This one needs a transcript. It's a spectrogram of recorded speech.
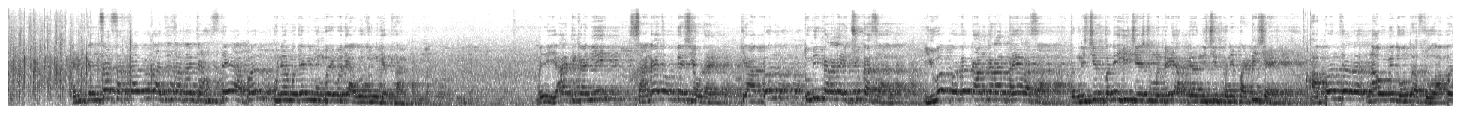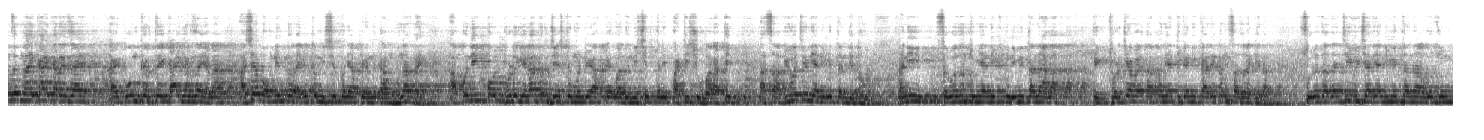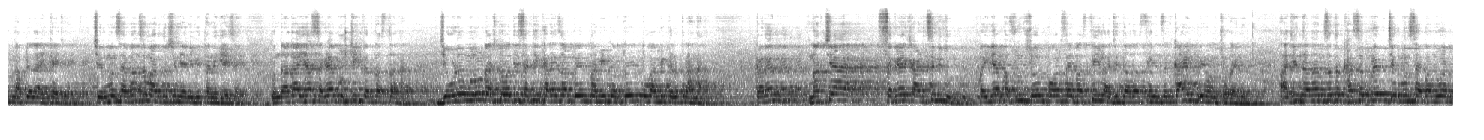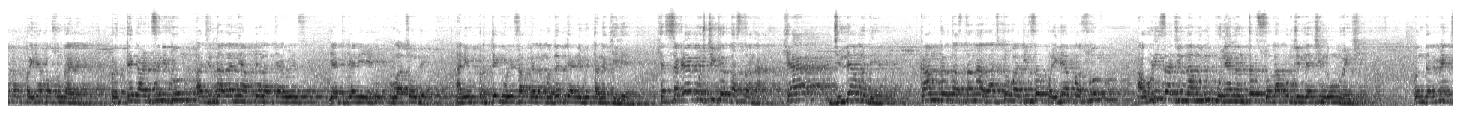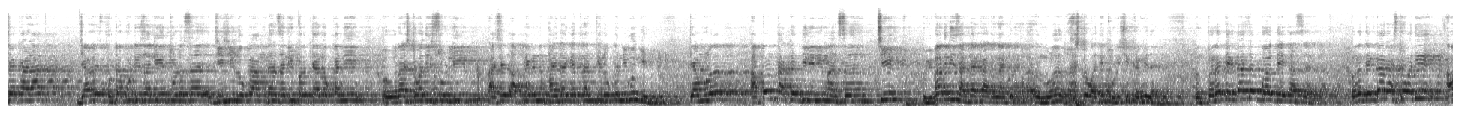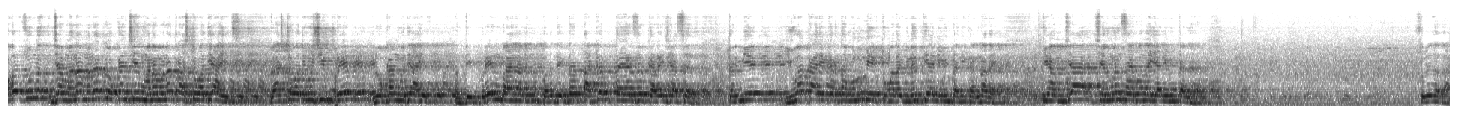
आणि त्यांचा सत्कार तो अजितदादांच्या हस्ते आपण पुण्यामध्ये आणि मुंबईमध्ये आवर्जून घेतला. म्हणजे या ठिकाणी सांगायचा उद्देश एवढा आहे की आपण तुम्ही करायला इच्छुक असाल युवक वर्ग काम करायला तयार असाल तर निश्चितपणे ही ज्येष्ठ मंडळी आपल्या निश्चितपणे पाठीशी आहे. आपण जर नाउमेद होत असू आपण जर नाही काय करायचं आहे काय कोण करते काय गरज आहे याला अशा भावनेत राहिलो तर निश्चितपणे आपल्याकडनं काम होणार नाही. आपण एक पाऊल पुढे गेला तर ज्येष्ठ मंडळी आपल्या मागे निश्चितपणे पाठीशी उभा राहतील असं अभिवचन या निमित्ताने देतो. आणि सर्वजण तुम्ही या नि- निमित्तानं आलात. एक थोडक्या वेळात आपण या ठिकाणी कार्यक्रम साजरा केला. सूरजदादांचे विचार या निमित्तानं आवर्जून आपल्याला ऐकायचे आहे. चेअरमन साहेबांचं मार्गदर्शन या निमित्तानं घ्यायचं आहे. पण दादा ह्या सगळ्या गोष्टी करत असताना जेवढं म्हणून राष्ट्रवादीसाठी करायचा प्रयत्न आम्ही करतोय तो आम्ही करत राहणार. कारण मागच्या सगळ्याच्या अडचणीतून पहिल्यापासून शरद पवार साहेब असतील अजितदादा असतील यांचं कायम प्रेम आमच्यावर राहिलं. अजितदादांचं तर खासं प्रेम चेअरमन साहेबांवर पहिल्यापासून राहिलं प्रत्येक अडचणीतून अजितदादांनी आपल्याला त्यावेळेस या ठिकाणी वाचवले आणि प्रत्येक वेळेस आपल्याला मदत त्या निमित्तानं केली आहे. ह्या सगळ्या गोष्टी करत असताना ह्या जिल्ह्यामध्ये काम करत असताना राष्ट्रवादीचं पहिल्यापासून आवडीचा जिल्हा म्हणून पुण्यानंतर सोलापूर जिल्ह्याची नोंद व्हायची. पण दरम्यानच्या काळात ज्यावेळेस फुटाफुटी झाली थोडंसं जी जी लोक आमदार झाली परत त्या लोकांनी राष्ट्रवादी सोडली असे आपल्याकडनं फायदा घेतला आणि ती लोक निघून गेली. त्यामुळं आपण ताकद दिलेली माणसांची विभागणी झाल्या कारणामुळं राष्ट्रवादी थोडीशी कमी झाली. पण परत एकदा जर बळ द्यायचं असेल परत एकदा राष्ट्रवादी आवर्जून ज्या मनामनात लोकांची मनामनात राष्ट्रवादी आहेच. राष्ट्रवादीविषयी प्रेम लोकांमध्ये आहे. पण ते प्रेम बाहेर आणून परत एकदा ताकद तयार जर करायची असेल तर मी एक युवा कार्यकर्ता म्हणून मी एक तुम्हाला विनंती या निमित्ताने करणार आहे की आमच्या चेअरमन साहेबांना या निमित्तानं. सुरेशदादा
